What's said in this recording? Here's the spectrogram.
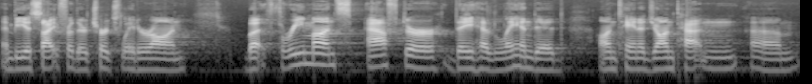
and be a site for their church later on. But three months after they had landed on Tanna, John Paton, um,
